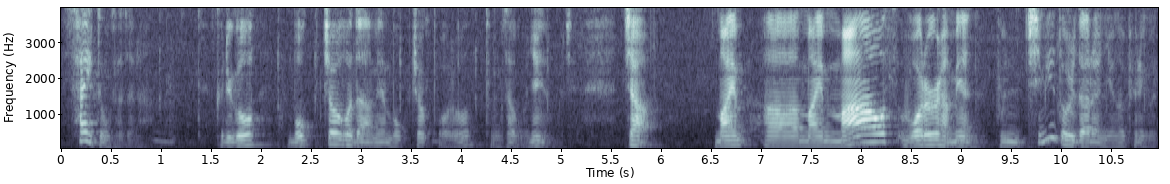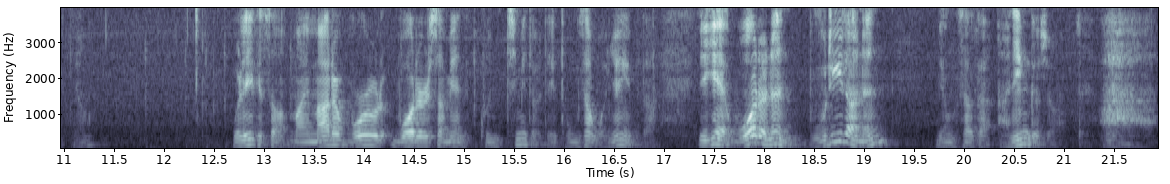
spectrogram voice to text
사익 동사잖아. 그리고 목적어 다음에 목적보로 동사 원형인 거죠. 자, my uh, my mouth water 하면 군침이 돌다라는 영어 표현이거든요. 원래 이렇게 써 my mouth waters 하면 군침이 돌다. 이 동사 원형입니다. 이게 water는 물이라는 명사가 아닌 거죠. 아,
